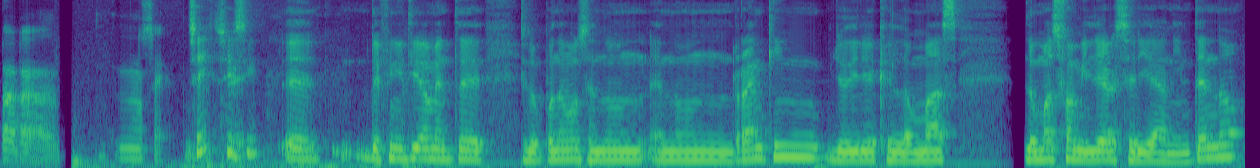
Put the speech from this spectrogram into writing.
para, no sé. Sí, sí, sí. Eh, definitivamente, si lo ponemos en un, en un ranking, yo diría que lo más, lo más familiar sería Nintendo,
